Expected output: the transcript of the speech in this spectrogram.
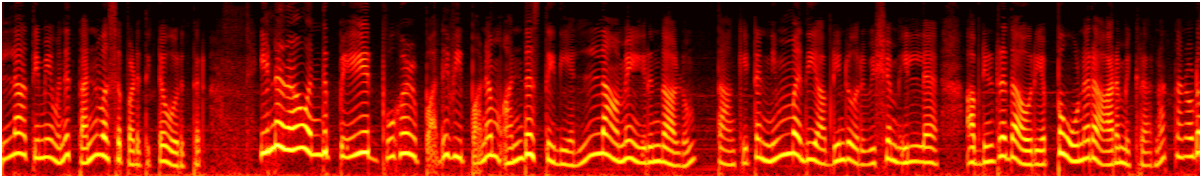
எல்லாத்தையுமே வந்து தன்வசப்படுத்திக்கிட்ட ஒருத்தர். என்னதான் வந்து பேர் புகழ் பதவி பணம் அந்தஸ்து இது எல்லாமே இருந்தாலும் தான் கிட்ட நிம்மதி அப்படின்ற ஒரு விஷயம் இல்லை அப்படின்றத அவர் எப்போ உணர ஆரம்பிக்கிறாருன்னா தன்னோட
